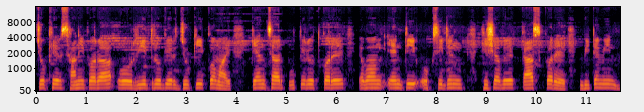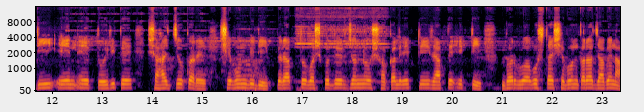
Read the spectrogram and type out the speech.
চোখের ছানি পড়া ও হৃদরোগের ঝুঁকি কমায়, ক্যান্সার প্রতিরোধ করে এবং অ্যান্টিঅক্সিডেন্ট হিসাবে কাজ করে। ভিটামিন ডি এন এ তৈরিতে সাহায্য করে। সেবনবিধি, প্রাপ্তবয়স্কদের জন্য সকালে একটি, রাতে একটি। গর্ভ অবস্থায় সেবন করা যাবে না।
